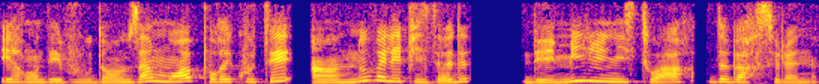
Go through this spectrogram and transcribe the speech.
et rendez-vous dans un mois pour écouter un nouvel épisode des 1001 histoires de Barcelone.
